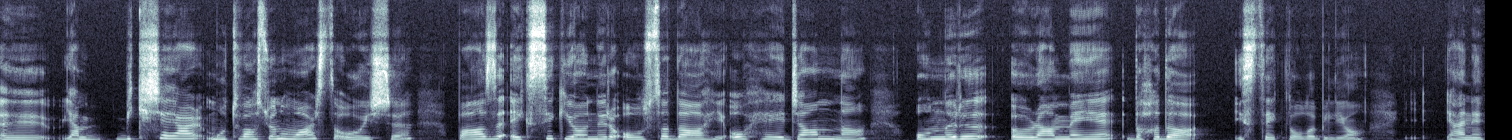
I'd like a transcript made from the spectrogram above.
e, yani bir kişi eğer motivasyonu varsa o işe bazı eksik yönleri olsa dahi o heyecanla onları öğrenmeye daha da istekli olabiliyor. Yani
